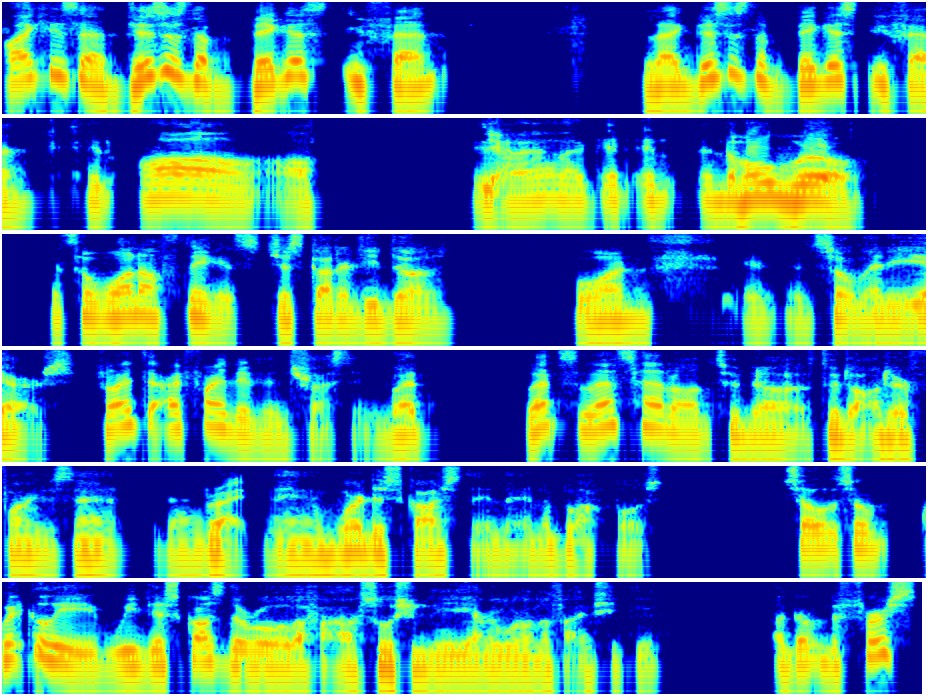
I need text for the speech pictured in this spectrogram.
like you said, this is the biggest event. Like this is the biggest event in all of, you Yeah. know, like in, in, in the whole world. It's a one-off thing. It's just gonna be done once in, in so many years. So I, I find it interesting. But let's let's head on to the to the other points that, that Right. uh, were discussed in in the blog post. So so quickly, we discussed the role of our social media in the world of ICT. Uh, the, the first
